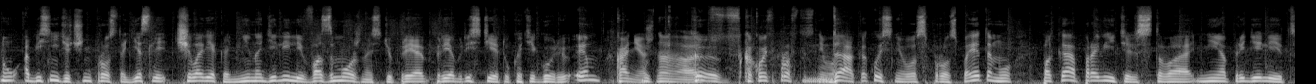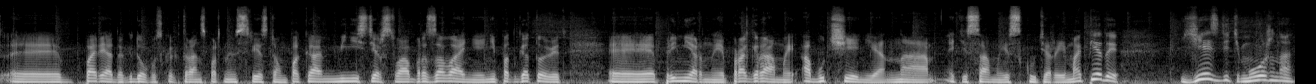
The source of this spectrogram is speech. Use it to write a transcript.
ну, объяснить очень просто. Если человека не наделили возможностью приобрести эту категорию М... Конечно. А к... какой спрос с него? Да, какой с него спрос? Поэтому пока правительство не определит э, порядок допуска к транспортным средствам, пока Министерство образования не подготовит э, примерные программы обучения на эти самые скутеры и мопеды, Ездить можно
